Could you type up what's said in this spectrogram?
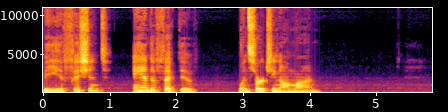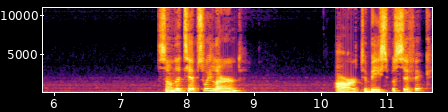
be efficient and effective when searching online? Some of the tips we learned are to be specific,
